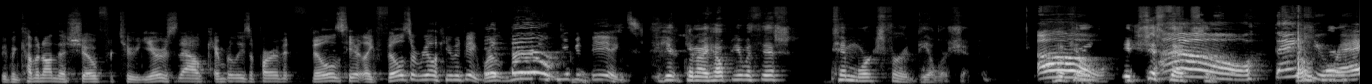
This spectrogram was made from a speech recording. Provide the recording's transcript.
We've been coming on this show for two years now. Kimberly's a part of it. Phil's here. Like Phil's a real human being. We're real human beings. Here, can I help you with this? Tim works for a dealership. Oh, okay? it's just that. Oh, thank okay? you, Ray.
